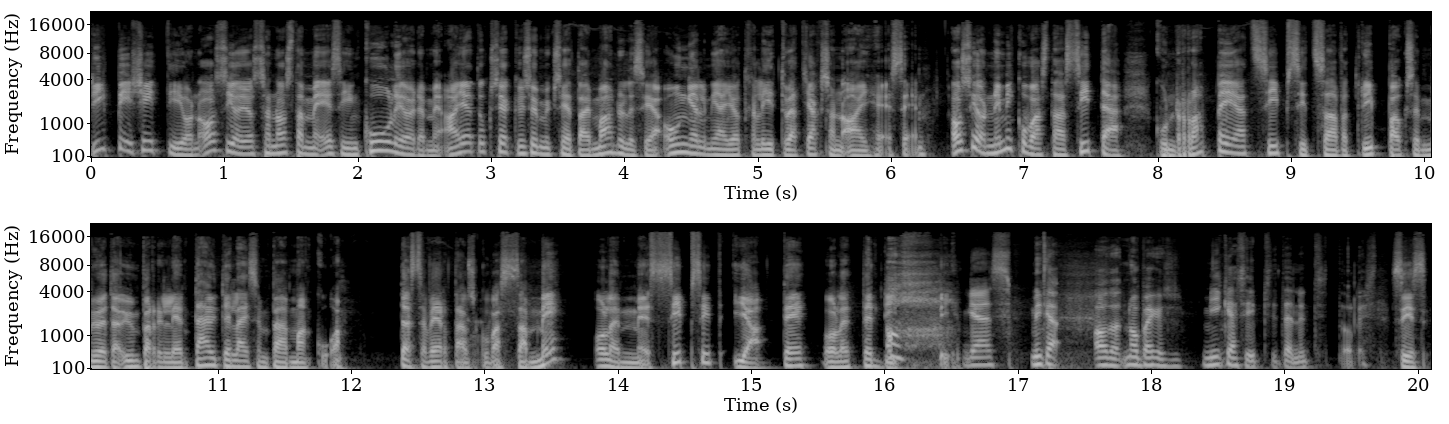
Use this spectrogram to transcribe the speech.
Dippi Shitti on osio, jossa nostamme esiin kuulijoidemme ajatuksia, kysymyksiä tai mahdollisia ongelmia, jotka liittyvät jakson aiheeseen. Osion nimi kuvastaa sitä, kun rapeat sipsit saavat dippauksen myötä ympärilleen täyteläisempää makua. Tässä vertauskuvassa me olemme sipsit ja te olette dippi. Yes. Mikä, ota nopea kysymys, mikä sipsi te nyt sitten olisi? Siis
